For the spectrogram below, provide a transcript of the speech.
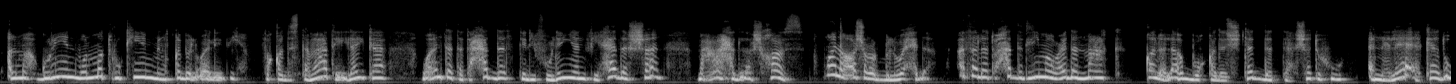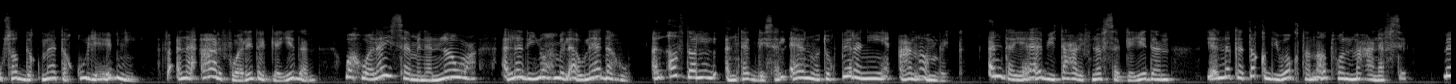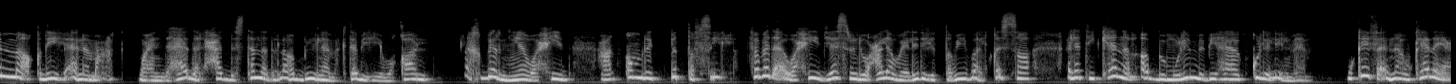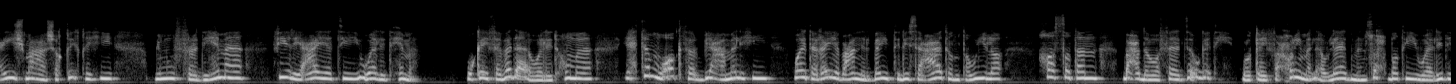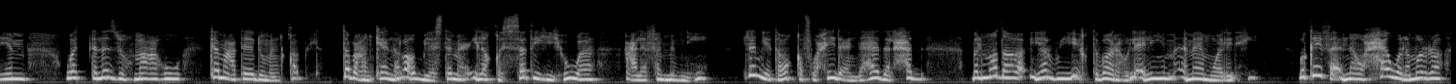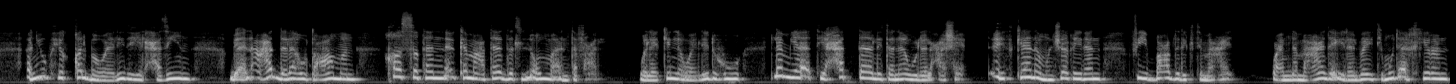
المهجورين والمتروكين من قبل والديهم. فقد استمعت إليك وأنت تتحدث تليفونيا في هذا الشأن مع أحد الأشخاص. وأنا أشعر بالوحدة. أفلا تحدد لي موعدا معك؟ قال الأب وقد اشتدت دهشته أن لا أكاد أصدق ما تقول يا ابني. فأنا أعرف والدك جيدا وهو ليس من النوع الذي يهمل أولاده. الأفضل أن تجلس الآن وتخبرني عن أمرك. أنت يا أبي تعرف نفسك جيدا لأنك تقضي وقتا أطول مع نفسك. مما أقضيه أنا معك. وعند هذا الحد استند الأب إلى مكتبه وقال أخبرني يا وحيد عن أمرك بالتفصيل. فبدأ وحيد يسرد على والده الطبيب القصة التي كان الأب ملم بها كل الإلمام. وكيف أنه كان يعيش مع شقيقه بمفردهما في رعاية والدهما. وكيف بدأ والدهما يهتم أكثر بعمله ويتغيب عن البيت لساعات طويلة خاصة بعد وفاة زوجته. وكيف حرم الأولاد من صحبة والدهم والتنزه معه كما اعتادوا من قبل. طبعا كان الأب يستمع إلى قصته هو على فم ابنه. لم يتوقف وحيد عند هذا الحد بل مضى يروي اختباره الأليم أمام والده. وكيف أنه حاول مرة أن يبهق قلب والده الحزين بأن أعد له طعاما خاصة كما اعتادت الأم أن تفعل. ولكن والده لم يأتي حتى لتناول العشاء. إذ كان منشغلا في بعض الاجتماعات وعندما عاد إلى البيت متأخرا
